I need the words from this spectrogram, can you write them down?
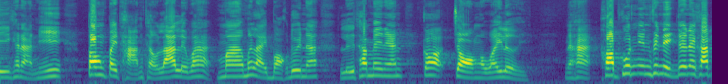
ดีขนาดนี้ต้องไปถามแถวร้านเลยว่า มาเมื่อไหร่บอกด้วยนะ หรือถ้าไม่นั้นก็จองเอาไว้เลยนะฮะขอบคุณ Infinix ด้วยนะครับ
